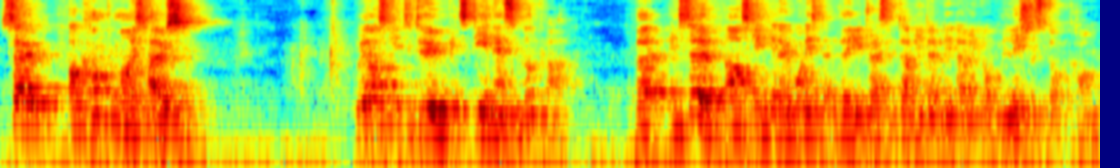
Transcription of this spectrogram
So our compromised host, we ask it to do its DNS lookup, But instead of asking, you know, what is the address of www.malicious.com,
